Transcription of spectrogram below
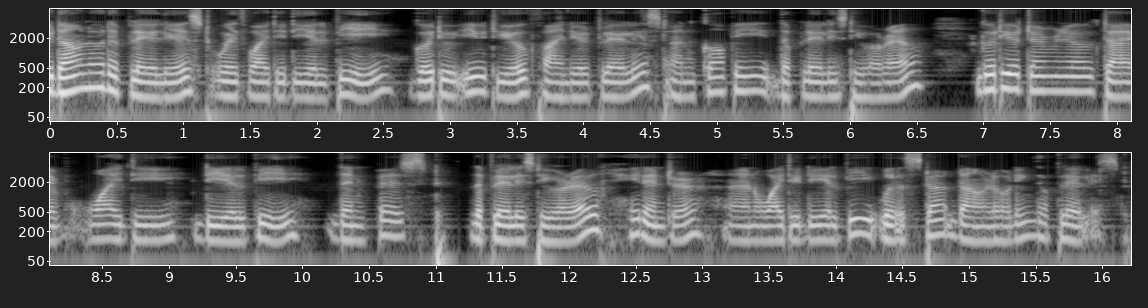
To download a playlist with YTDLP, go to YouTube, find your playlist and copy the playlist URL. Go to your terminal, type YTDLP, then paste the playlist URL, hit enter and YTDLP will start downloading the playlist.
